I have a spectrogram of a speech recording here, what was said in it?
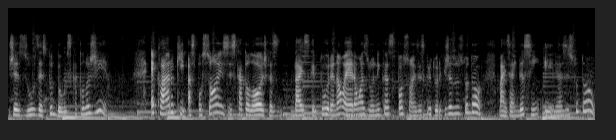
Jesus estudou escatologia. É claro que as porções escatológicas da Escritura não eram as únicas porções da Escritura que Jesus estudou, mas ainda assim ele as estudou.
